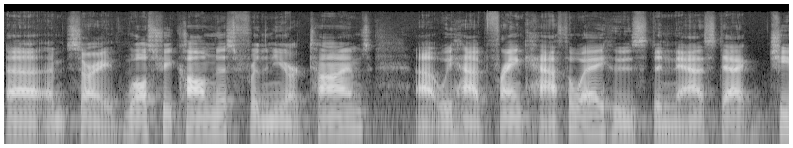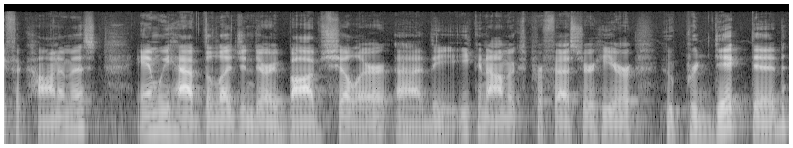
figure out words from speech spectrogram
uh, I'm sorry, Wall Street columnist for the New York Times. Uh, we have Frank Hatheway, who's the NASDAQ chief economist, and we have the legendary Bob Shiller, uh, the economics professor here, who predicted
